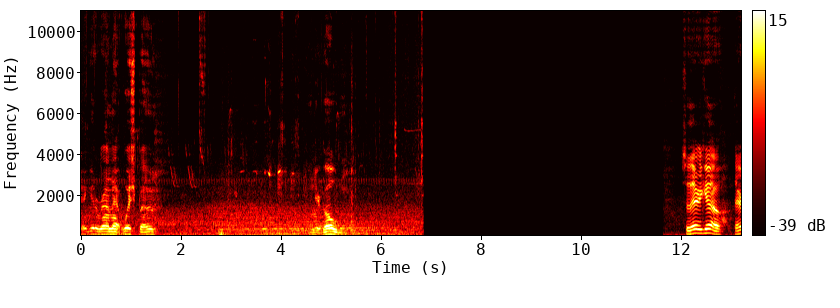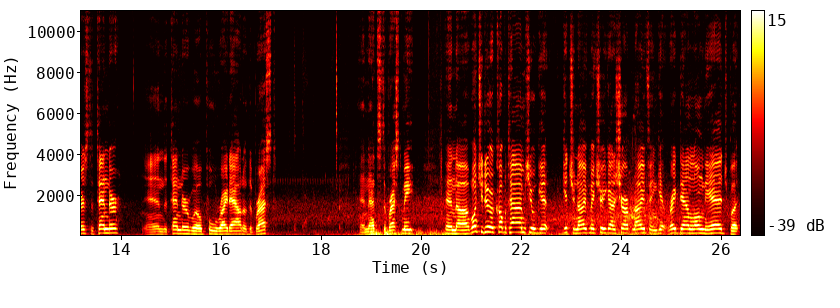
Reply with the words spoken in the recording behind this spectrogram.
Gotta get around that wishbone. And you're golden. So there you go. There's the tender. And the tender will pull right out of the breast. And that's the breast meat. And uh, once you do it a couple times, you'll get get your knife. Make sure you got a sharp knife and get right down along the edge. But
